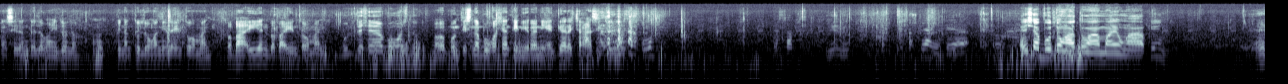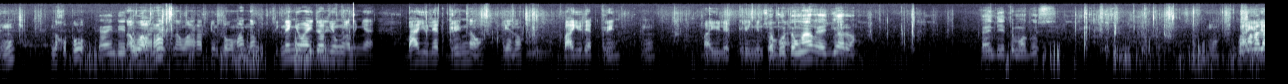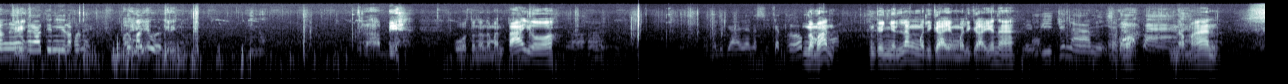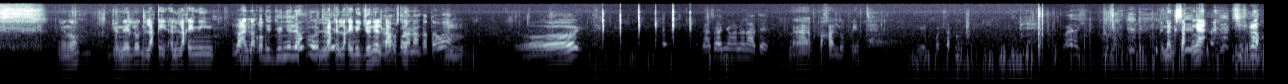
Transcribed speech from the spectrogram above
Yan silang dalawa idol oh. Hmm, Pinagtulungan nila yung toman. Babae yan, babae yung toman. Buntis niya bukas to. Oh, buntis na bukas yan, tinira ni Edgar at saka si Junel. Wasak. Yan, oh. Wasak yan. Kaya, Ay, sa buto nga tumama yung akin. Oo. Naku po. Kaya hindi Nawarat, nawarat yung toman, no? Tignan nyo idol yung ano niya. Violet green na, oh. Ayan, oh. Violet green. Hmm. Violet green yung Sa toman. buto nga kay Edgar, oh. Kaya hindi tumagus. Hmm. lang Violet yan. green. Kaya tinira ko na eh. Lumayo Violet eh. green, oh. Grabe. Photo na naman tayo. Maligaya na si Katropa. Naman. Ganyan lang, maligayang maligaya na. May video na, may isda Oo. pa. Naman. Yun, oh. Junel, oh. Laki, ang laki ni... Ano ko? Laki ni Junil ang po. Ang laki-laki ni Junel. Tapos, Haba ng katawan. Mm. Oy. Nasaan yung ano natin? Napakalupit. Mo. Ay, Pinagsak nga. sira.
